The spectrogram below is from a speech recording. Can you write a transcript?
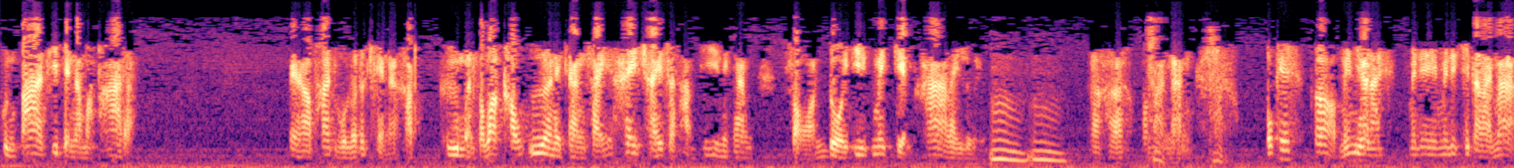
คุณป้าที่เป็นอัมพาตอะเป็นอัมพาตอยู่บนรถเข็นนะครับ คือเหมือนกับว่าเขาเอื้อในการใช้ให้ใช้สถานที่ในการสอนโดยที่ไม่เก็บค่าอะไรเลย อืมอืมนะฮะประมาณนั้นครับโอเค ก็ไม่มีอะไร ไม่ได้ไม่ได้คิดอะไรมาก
